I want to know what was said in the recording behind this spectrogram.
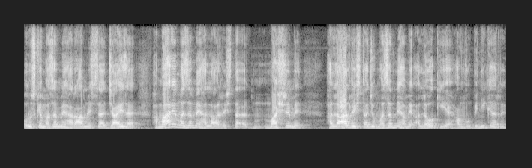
और उसके मज़हब में हराम रिश्ता जायज़ है। हमारे मज़हब में हलाल रिश्ता, माशरे में हलाल रिश्ता जो मज़हब ने हमें अलाउ किया है, हम वो भी नहीं कर रहे।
